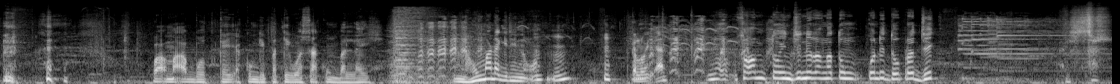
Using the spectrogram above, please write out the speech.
Wa maabot kay akong gipatiwas sa akong balay. Nahuman na gid hinuon. Hmm? Kaloyan. Nga, Saan to engineer ang atong kundi do project? Ay, sus.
